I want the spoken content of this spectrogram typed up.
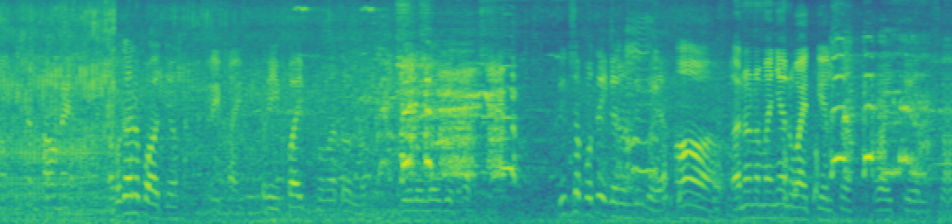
mag-isang taon na ito. Ah, magkano po out nyo? 3.5. 3.5 mga tol, no? Yellow legged hats. Dito sa puti, ganun din, kuya? Oh, ano naman yan, white kelso. White Kelso.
